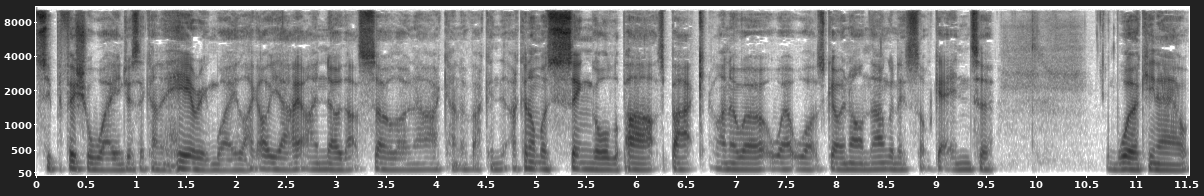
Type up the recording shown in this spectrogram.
superficial way, in just a kind of hearing way, like, oh yeah, I, I, know that solo now. I kind of I can I can almost sing all the parts back. I know where, where what's going on. Now I'm going to sort of get into working out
